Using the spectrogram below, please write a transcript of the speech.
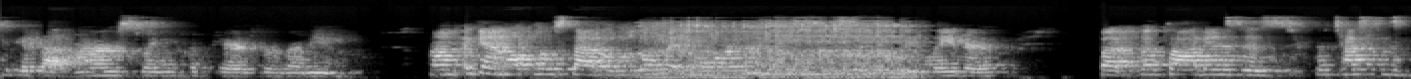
to get that arm swing prepared for running. Um, again, I'll post that a little bit more specifically later. But the thought is, is the test is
